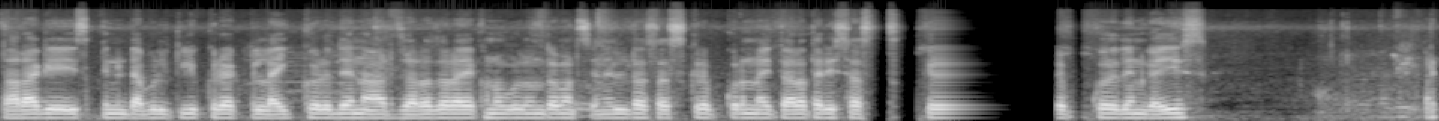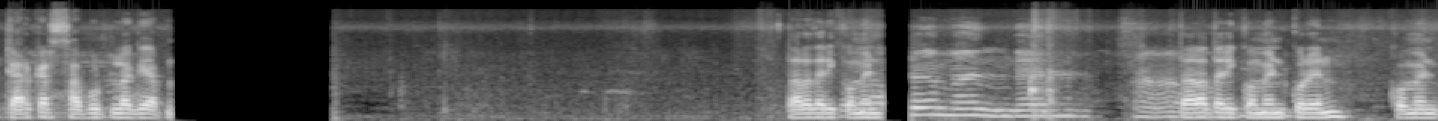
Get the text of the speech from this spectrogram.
তার আগে স্ক্রিনে ডাবল ক্লিক করে একটা লাইক করে দেন। আর যারা যারা এখনও পর্যন্ত আমার চ্যানেলটা সাবস্ক্রাইব করে নাই, তাড়াতাড়ি সাবস্ক্রাইব করে দেন গাইস আর কার কার সাপোর্ট লাগে আপ- তাড়াতাড়ি কমেন্ট তাড়াতাড়ি কমেন্ট করেন। কমেন্ট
